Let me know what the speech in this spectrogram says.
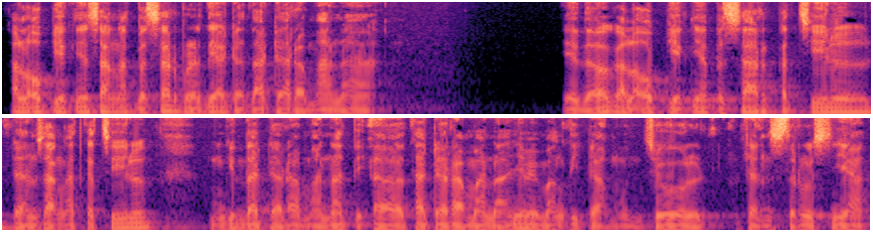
Kalau objeknya sangat besar berarti ada tadara mana itu kalau objeknya besar, kecil dan sangat kecil, mungkin tadara mana uh, tadara mananya memang tidak muncul dan seterusnya.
